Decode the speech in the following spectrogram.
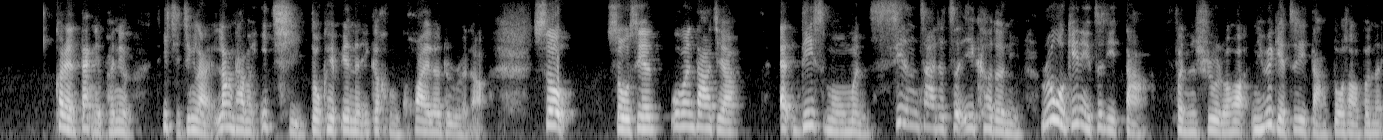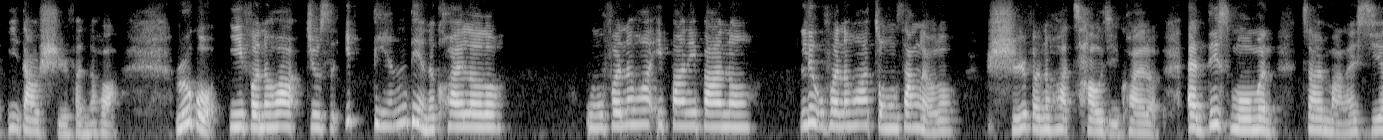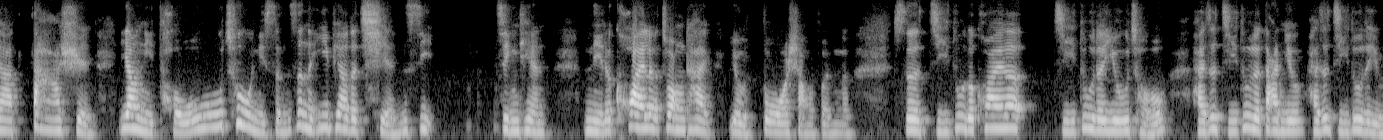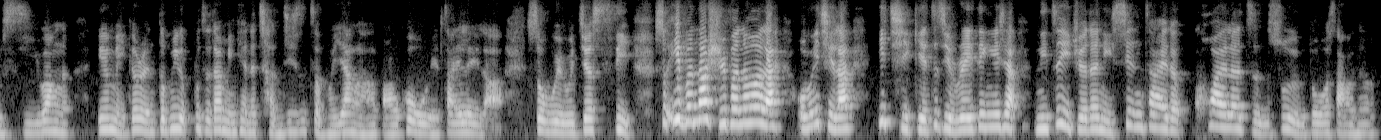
快点带你朋友。一起进来，让他们一起都可以变成一个很快乐的人啊！So，首先问问大家，at this moment，现在的这一刻的你，如果给你自己打分数的话，你会给自己打多少分呢？一到十分的话，如果一分的话，就是一点点的快乐咯；五分的话，一般一般咯；六分的话，中上了咯。十分的话，超级快乐。At this moment，在马来西亚大选要你投出你神圣的一票的前夕，今天你的快乐状态有多少分呢？是极度的快乐，极度的忧愁，还是极度的担忧，还是极度的有希望呢？因为每个人都没有不知道明天的成绩是怎么样啊，包括我也在内了。So we will just see。所以一分到十分的话，来，我们一起来，一起给自己 rating 一下，你自己觉得你现在的快乐指数有多少呢？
